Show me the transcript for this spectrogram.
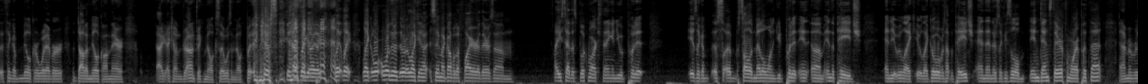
a thing of milk or whatever, a dot of milk on there. I, I don't, I don't drink milk, so it wasn't milk, but it was you know it's like like like like, like or or there or like uh, say my goblet of fire. There's um I used to have this bookmark thing, and you would put it it was like a, a a solid metal one, and you'd put it in um in the page, and it would like it would like go over the top of the page, and then there's like these little indents there from where I put that, and I remember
